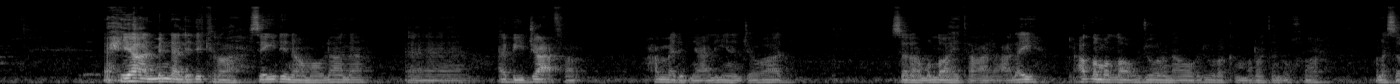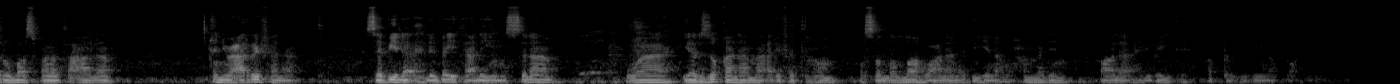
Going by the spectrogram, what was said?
إحياء منا لذكرى سيدنا ومولانا آه، أبي جعفر محمد بن علي الجواد. سلام الله تعالى عليه. عظم الله أجورنا وأجوركم مرة أخرى. ونسأل الله سبحانه وتعالى أن يعرفنا سبيل أهل البيت عليهم السلام ويرزقنا معرفتهم وصلى الله على نبينا محمد وعلى أهل بيته الطيبين الطاهرين.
